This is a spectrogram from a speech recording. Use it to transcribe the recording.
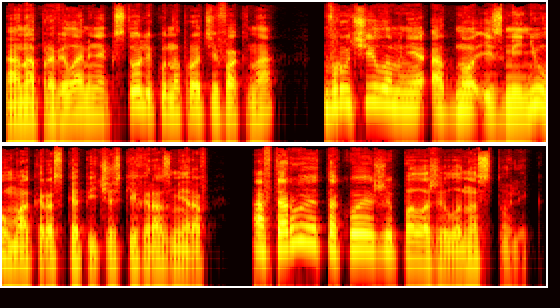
Она провела меня к столику напротив окна, вручила мне одно из меню макроскопических размеров, а второе такое же положила на столик.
